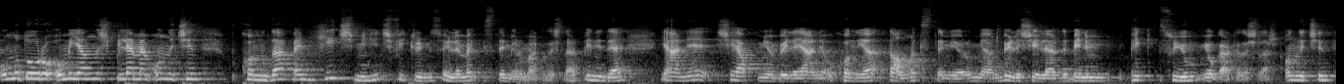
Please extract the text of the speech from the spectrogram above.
o mu doğru, o mu yanlış bilemem. Onun için bu konuda ben hiç mi hiç fikrimi söylemek istemiyorum arkadaşlar. Beni de yani şey yapmıyor böyle yani o konuya dalmak istemiyorum. Yani böyle şeylerde benim pek suyum yok arkadaşlar. Onun için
